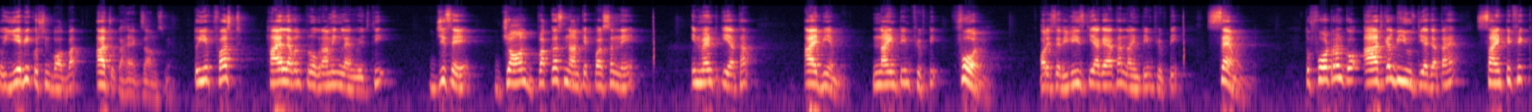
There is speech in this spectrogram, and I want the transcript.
तो ये भी क्वेश्चन बहुत बार आ चुका है एग्ज़ाम्स में. तो ये first high level programming language थी, जिसे जॉन बकस नाम के पर्सन ने इन्वेंट किया था आईबीएम में 1954 में. और इसे रिलीज़ किया गया था 1957 में। तो फोर्ट्रन को आजकल भी यूज़ किया जाता है साइंटिफिक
